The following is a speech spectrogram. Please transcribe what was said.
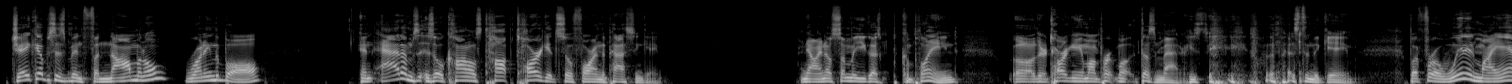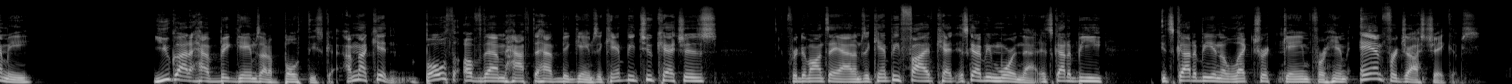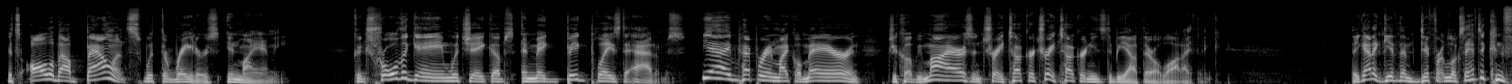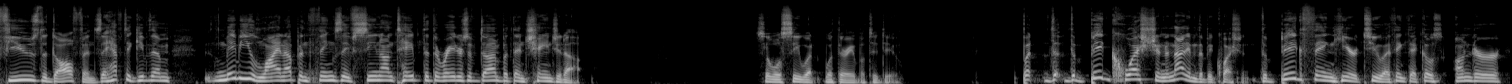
Jacobs has been phenomenal running the ball, and Adams is O'Connell's top target so far in the passing game. Now, I know some of you guys complained oh, they're targeting him on purpose. Well, it doesn't matter. He's, he's one of the best in the game. But for a win in Miami, you got to have big games out of both these guys. I'm not kidding. Both of them have to have big games. It can't be two catches for Davante Adams. It can't be five catches. It's got to be more than that. It's got to be it's got to be an electric game for him and for Josh Jacobs. It's all about balance with the Raiders in Miami control the game with Jacobs, and make big plays to Adams. Yeah, pepper in Michael Mayer and Jakobi Meyers and Tre Tucker. Tre Tucker needs to be out there a lot, I think. They got to give them different looks. They have to confuse the Dolphins. They have to give them maybe you line up in things they've seen on tape that the Raiders have done, but then change it up. So we'll see what, what they're able to do. But the, the big question, and not even the big question, the big thing here, too, I think that goes under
